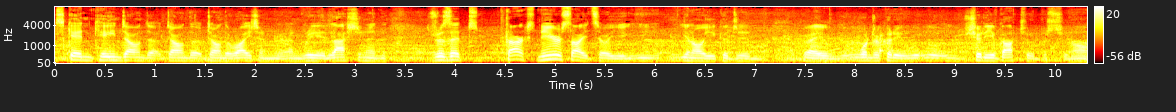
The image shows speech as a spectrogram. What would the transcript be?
skin keen down the down the down the right and, and really lashing and it was at Clarke's near side so you you, you know you could uh, I wonder could he should he have got to it but you know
